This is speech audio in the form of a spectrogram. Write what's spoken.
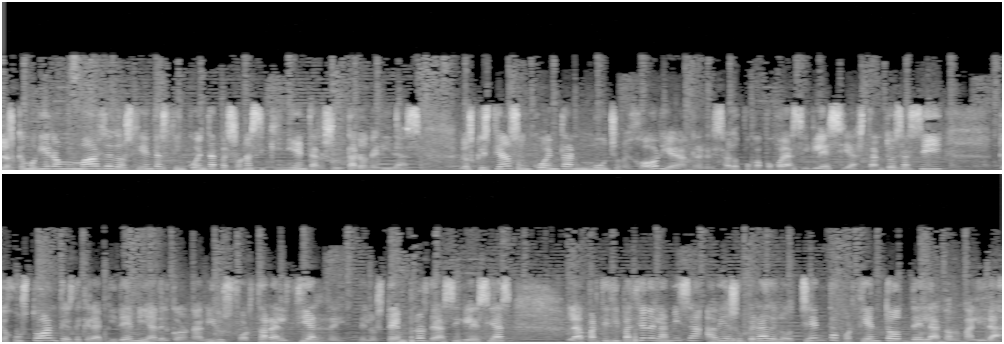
los que murieron más de 250 personas y 500 resultaron heridas. Los cristianos se encuentran mucho mejor y han regresado poco a poco a las iglesias. Tanto es así que justo antes de que la epidemia del coronavirus forzara el cierre de los templos, de las iglesias, la participación en la misa había superado el 80% de la normalidad.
